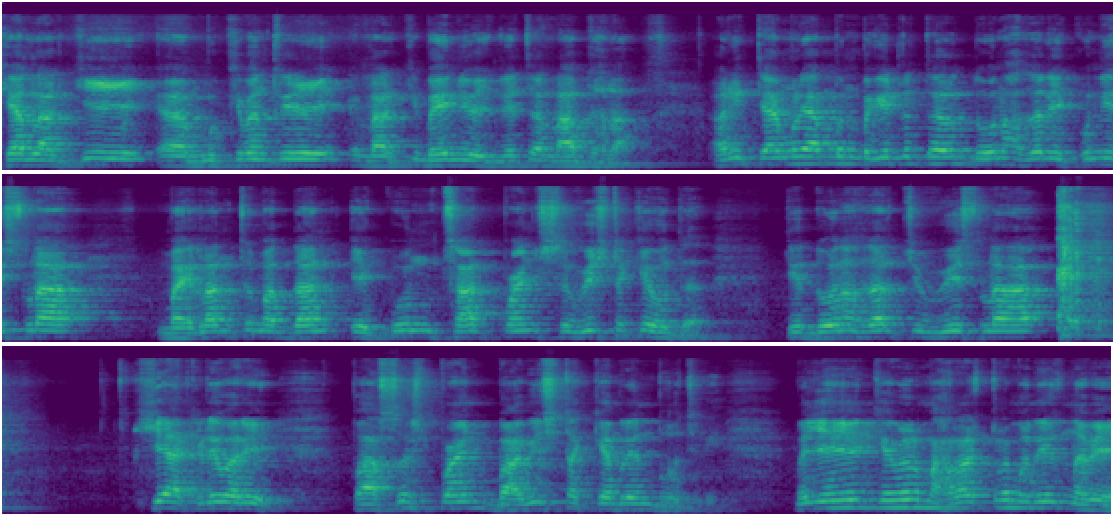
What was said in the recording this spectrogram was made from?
ह्या लाडकी मुख्यमंत्री लाडकी बहीण योजनेचा लाभ झाला. आणि त्यामुळे आपण बघितलं तर दोन हजार एकोणीसला महिलांचं मतदान एकोणसाठ पॉईंट सव्वीस टक्के होतं. ते दोन हजार चोवीसला ही आकडेवारी पासष्ट पॉईंट बावीस टक्क्यापर्यंत पोहोचली. म्हणजे हे केवळ महाराष्ट्रामध्येच नव्हे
